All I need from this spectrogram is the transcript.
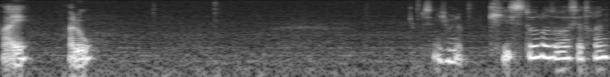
Hi. Hallo? Gibt es nicht eine Kiste oder sowas hier drin?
